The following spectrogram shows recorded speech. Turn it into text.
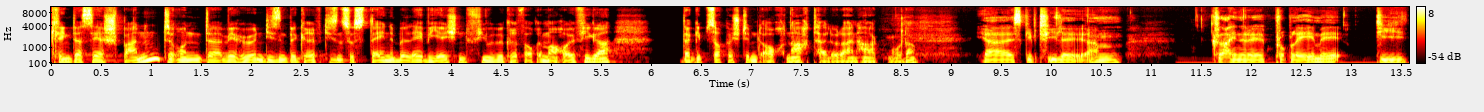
klingt das sehr spannend und äh, wir hören diesen Begriff, diesen Sustainable Aviation Fuel Begriff auch immer häufiger. Da gibt es doch bestimmt auch Nachteile oder einen Haken, oder? ja, es gibt viele ähm, kleinere Probleme, die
